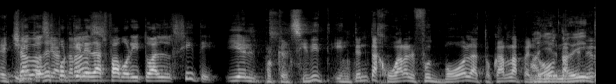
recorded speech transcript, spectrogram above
¿Y echado entonces hacia por qué atrás. le das favorito al City? Y el, porque el City intenta jugar al fútbol, a tocar la pelota. Ay, el Madrid tener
